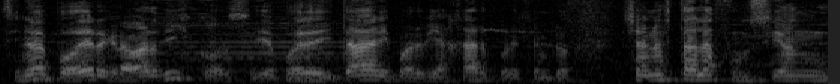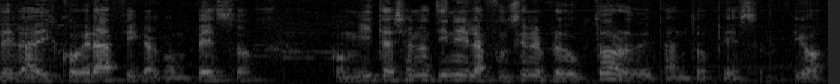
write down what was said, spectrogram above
sino de poder grabar discos y de poder editar y poder viajar, por ejemplo. Ya no está la función de la discográfica con peso, con guita, ya no tiene la función el productor de tanto peso. Digo,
